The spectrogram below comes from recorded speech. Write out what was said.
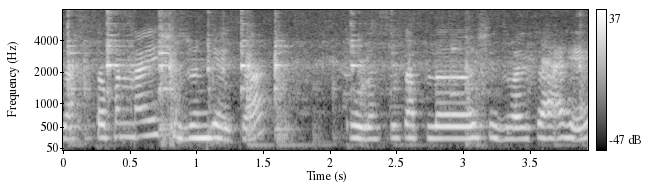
जास्त पण नाही शिजून घ्यायचा. थोडंसंच आपलं शिजवायचं आहे.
